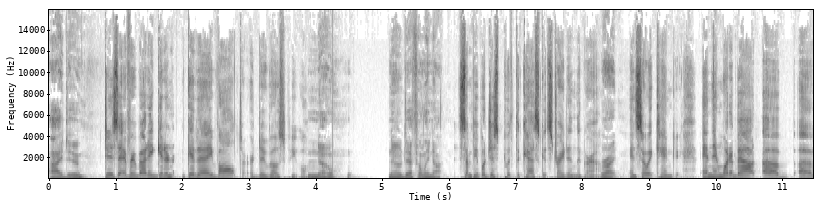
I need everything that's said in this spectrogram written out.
I do. Does everybody get an, get a vault, or do most people? No, no, definitely not. Some people just put the casket straight in the ground, Right. And so it can. Get, and then what about uh, uh,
